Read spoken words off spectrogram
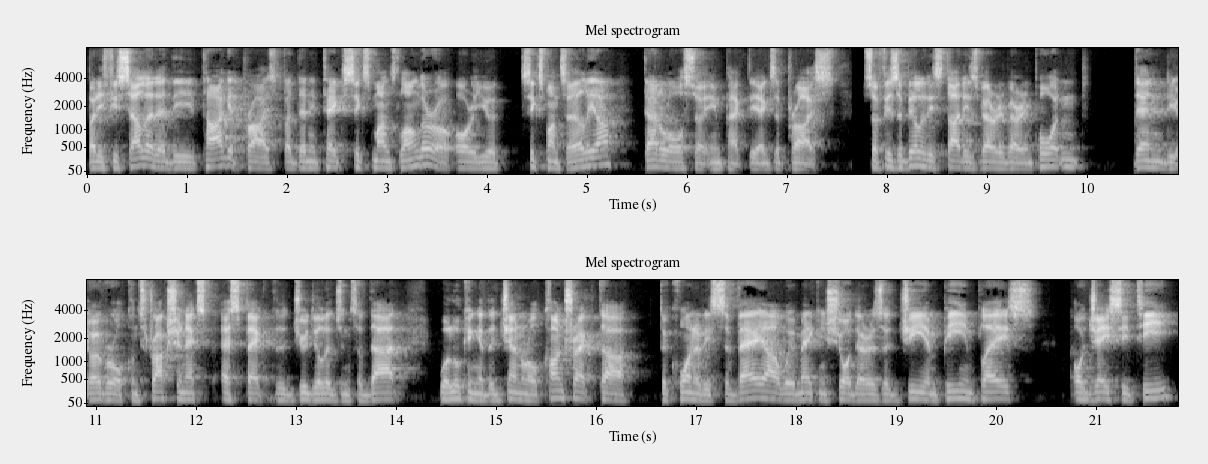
but if you sell it at the target price, but then it takes six months longer or, or you're six months earlier, that'll also impact the exit price. So feasibility study is very, very important. Then the overall construction ex- aspect, the due diligence of that. We're looking at the general contractor, the quantity surveyor. We're making sure there is a GMP in place or JCT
